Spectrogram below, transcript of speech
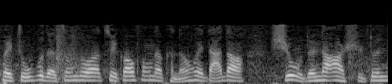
会逐步的增多，最高峰呢可能会达到十五吨到二十吨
